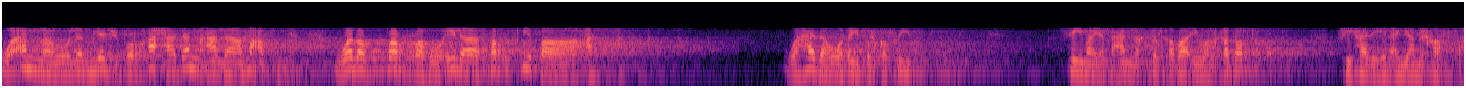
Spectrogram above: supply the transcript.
وأنه لم يجبر أحدا على معصية ولا اضطره إلى ترك طاعة. وهذا هو بيت القصيد فيما يتعلق بالقضاء والقدر في هذه الأيام خاصة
